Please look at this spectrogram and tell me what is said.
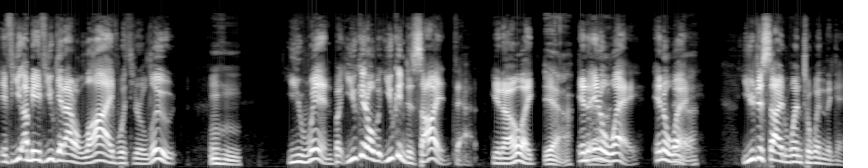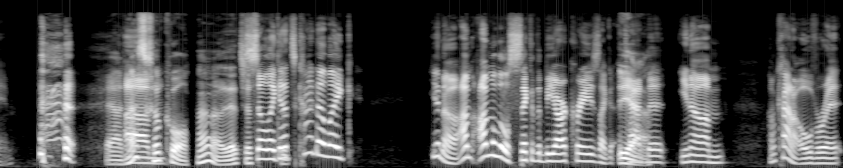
If you, I mean, if you get out alive with your loot, Mm-hmm. you win. But you can, al- you can decide that. You know, like Yeah. in yeah. in a way, in a way, Yeah. you decide when to win the game. Yeah, that's so Um, cool. Oh, that's just so like that's kind of like, you know, I'm I'm a little sick of the BR craze, like a Yeah. tad bit. You know, I'm I'm kind of over it.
